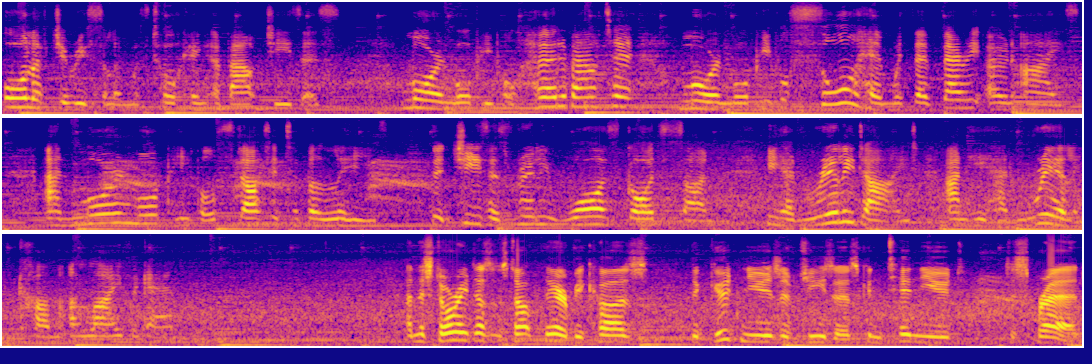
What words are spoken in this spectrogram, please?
all of Jerusalem was talking about Jesus. More and more people heard about it, more and more people saw him with their very own eyes, and more and more people started to believe that Jesus really was God's Son. He had really died and he had really come alive again. And the story doesn't stop there because the good news of Jesus continued to spread.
